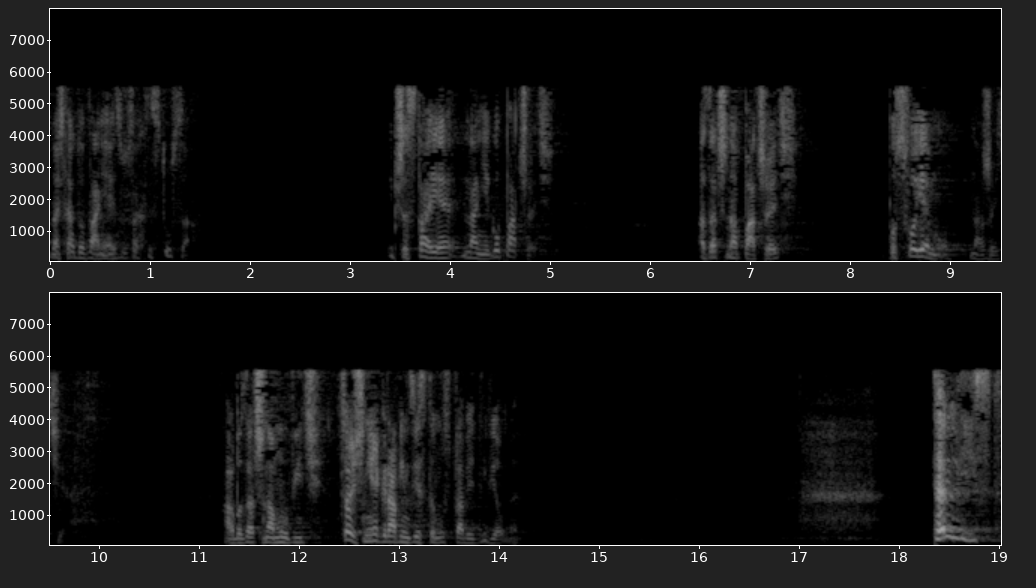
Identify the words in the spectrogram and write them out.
naśladowania Jezusa Chrystusa i przestaje na niego patrzeć, a zaczyna patrzeć po swojemu na życie. Albo zaczyna mówić, coś nie gra, więc jestem usprawiedliwiony. Ten list,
